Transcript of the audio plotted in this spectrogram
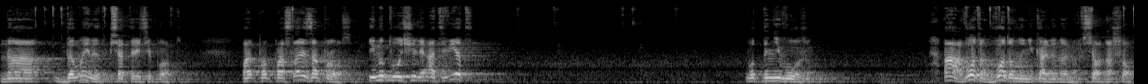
на домен, это 53 порт, послали запрос. И мы получили ответ вот на него же. А, вот он, вот он уникальный номер. Все, нашел.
